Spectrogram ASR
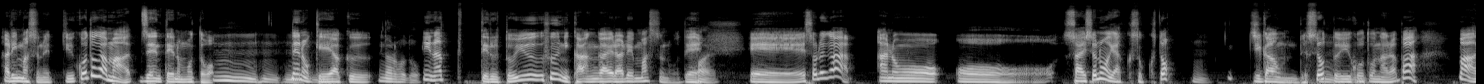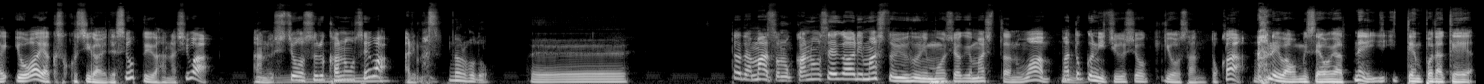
ありますねっていうことが、まあ、前提のもとでの契約なるほど。になってるというふうに考えられますので、はい。えーそれが、あのお最初の約束とうん違うんですようんということならば、まあ、要は約束違いですよという話は、あの、主張する可能性はあります。なるほど。へえ。ただまあその可能性がありますというふうに申し上げましたのは、まあ特に中小企業さんとか、あるいはお店をやってね、1店舗だけ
